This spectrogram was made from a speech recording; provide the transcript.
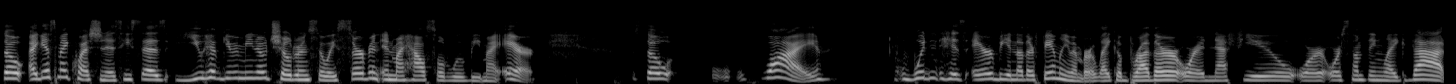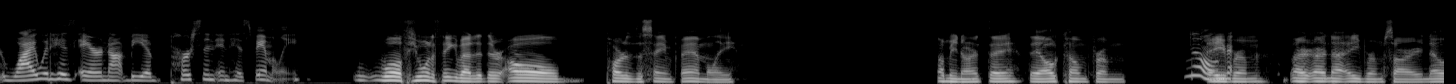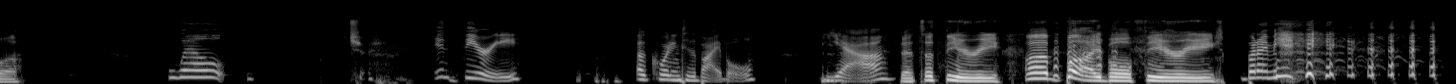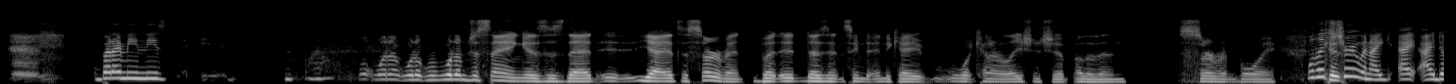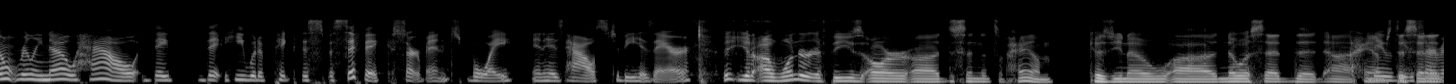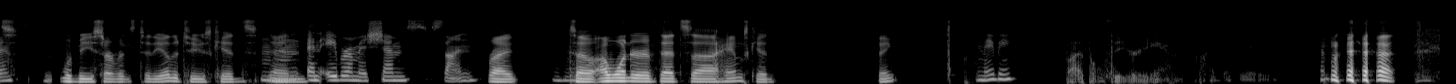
so I guess my question is he says, "You have given me no children, so a servant in my household will be my heir." So why wouldn't his heir be another family member like a brother or a nephew or or something like that? Why would his heir not be a person in his family? Well, if you want to think about it, they're all part of the same family. I mean, aren't they? They all come from No. Abram, or, or not Abram. Sorry, Noah. well, in theory, according to the Bible, yeah. That's a theory, a Bible theory. But I mean, but I mean these. Eh, well, What what I- what what I'm just saying is is that it, yeah, it's a servant, but it doesn't seem to indicate what kind of relationship other than servant boy. well, that's true, and I, I I don't really know how they that he would have picked this specific servant boy in his house to be his heir. Uh, You know, I wonder if these are uh, descendants of Ham, because you know uh, Noah said that uh, Ham's descendants would be servants to the other two's kids, Mhm, and and Abram is Shem's son. right. Mhm. So I wonder if that's uh, Ham's kid. Think maybe Bible theory. Bible theories.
